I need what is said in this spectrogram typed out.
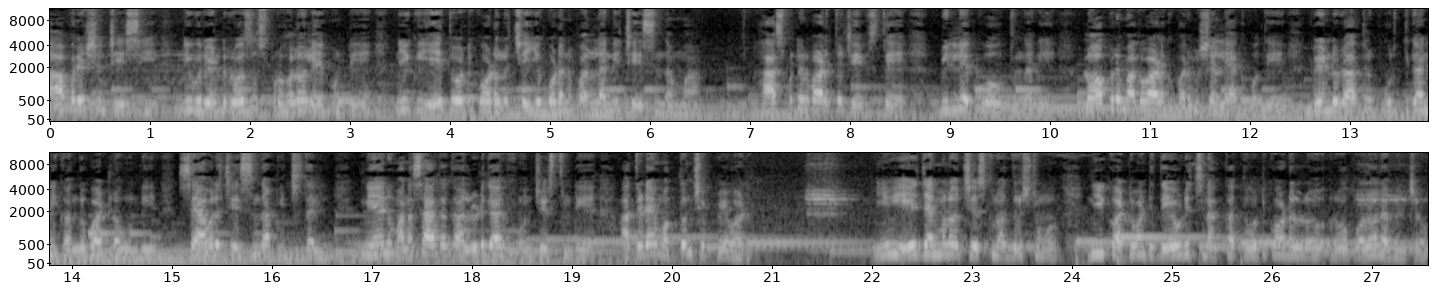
ఆపరేషన్ చేసి నీవు రెండు రోజులు స్పృహలో లేకుంటే నీకు ఏ తోటి కోడలు చెయ్యకూడని పనులన్నీ చేసిందమ్మా. హాస్పిటల్ వాళ్ళతో చేపిస్తే బిల్లు ఎక్కువ అవుతుందని లోపలి మగవాళ్ళకు పర్మిషన్ లేకపోతే రెండు రాత్రులు పూర్తిగా నీకు అందుబాటులో ఉండి సేవలు చేసిందా పిచ్చి తల్లి. నేను మనసాగక అల్లుడి గారు ఫోన్ చేస్తుంటే అతడే మొత్తం చెప్పేవాడు. నీవు ఏ జన్మలో చేసుకున్న అదృష్టము నీకు అటువంటి దేవుడిచ్చిన అక్క తోటికోడల రూపంలో లభించడం.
